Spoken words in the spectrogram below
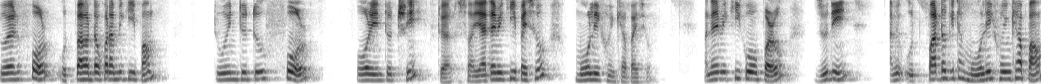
টুৱেল্ভৰ উৎপাদকত আমি কি পাম? Two into two four four into three twelve so' ইয়াতে আমি কি পাইছোঁ? মৌলিক সংখ্যা পাইছোঁ। মানে আমি কি ক'ব পাৰোঁ? যদি আমি উৎপাদককেইটা মৌলিক সংখ্যা পাওঁ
